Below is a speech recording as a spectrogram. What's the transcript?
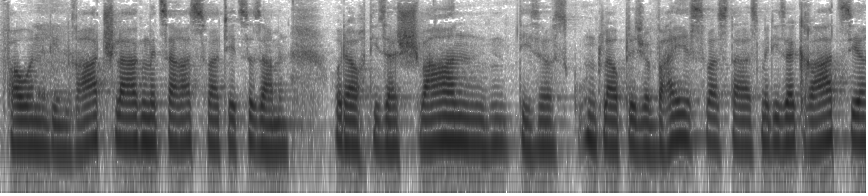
Pfauen, die ein Rad schlagen mit Saraswati zusammen. Oder auch dieser Schwan, dieses unglaubliche Weiß, was da ist, mit dieser Grazie,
